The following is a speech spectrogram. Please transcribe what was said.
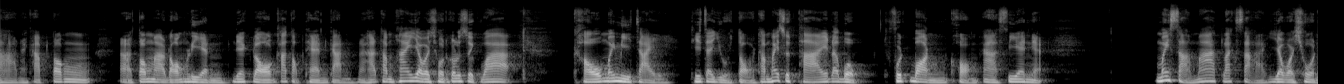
ลานะครับ ต้องอต้องมาร้องเรียนเรียกร้องค่าตอบแทนกันนะฮะทำให้เยาวชนก็รู้สึกว่าเขาไม่มีใจที่จะอยู่ต่อทำให้สุดท้ายระบบฟุตบอลของอาเซียนเนี่ย ไม่สามารถรักษาเยาวชน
